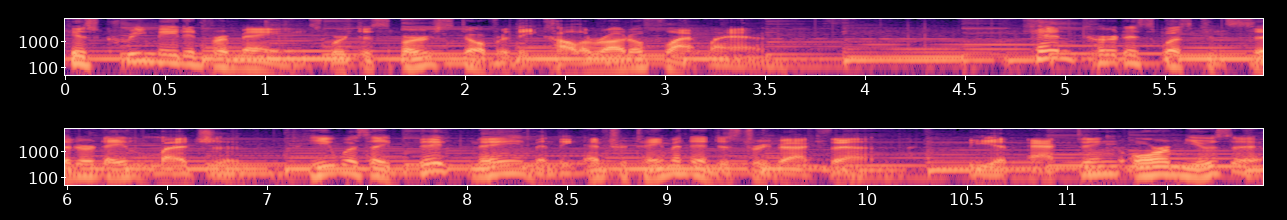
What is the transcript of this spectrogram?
His cremated remains were dispersed over the Colorado flatlands. Ken Curtis was considered a legend. He was a big name in the entertainment industry back then, be it acting or music.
